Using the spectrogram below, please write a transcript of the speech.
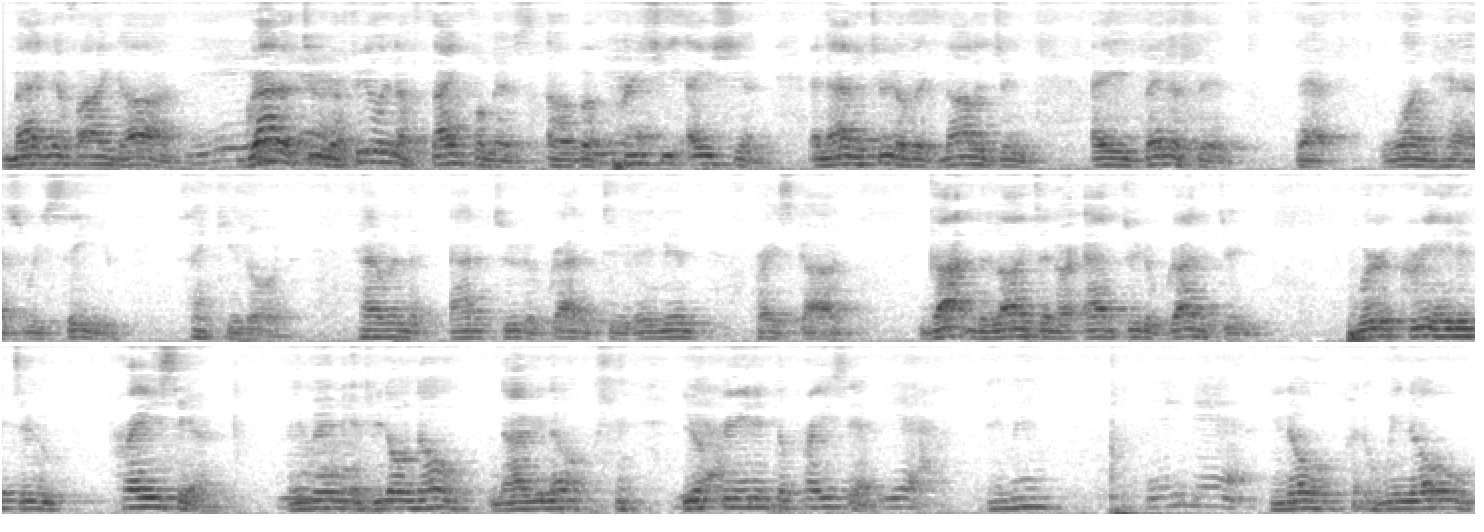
magnify God. Gratitude, a feeling of thankfulness, of Yes. appreciation, an attitude of acknowledging a benefit that one has received. Thank you, Lord. Having an attitude of gratitude. Amen. Praise God. God delights in our attitude of gratitude. We're created to praise Him. Amen. If you don't know, now you know. You're Yeah. created to praise Him. Yeah. Amen. Amen. You know, we know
